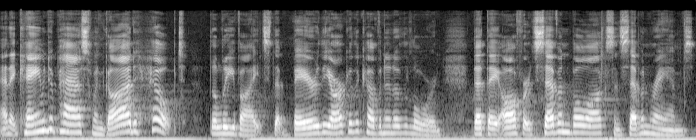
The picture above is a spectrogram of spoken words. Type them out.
And it came to pass when God helped the Levites that bear the ark of the covenant of the Lord, that they offered seven bullocks and seven rams.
